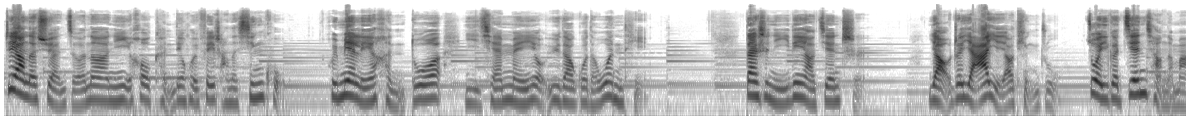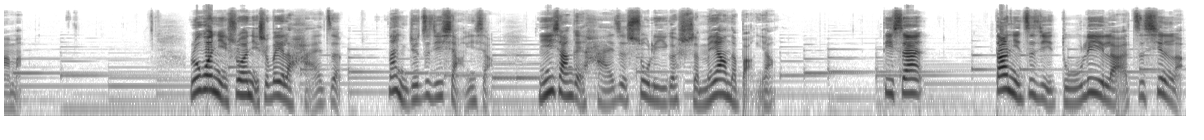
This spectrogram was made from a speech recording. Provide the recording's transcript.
这样的选择呢，你以后肯定会非常的辛苦，会面临很多以前没有遇到过的问题。但是你一定要坚持，咬着牙也要挺住，做一个坚强的妈妈。如果你说你是为了孩子，那你就自己想一想，你想给孩子树立一个什么样的榜样？第三，当你自己独立了、自信了。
